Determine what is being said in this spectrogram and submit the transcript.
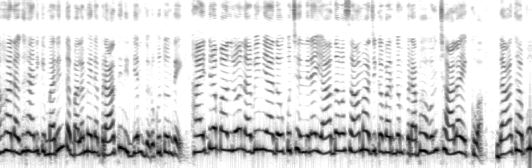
మహానగరానికి మరింత బలమైన ప్రాతినిధ్యం దొరుకుతుంది. హైదరాబాద్లో నవీన్ యాదవ్కు చెందిన యాదవ సామాజిక వర్గం ప్రభావం చాలా ఎక్కువ. దాదాపు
